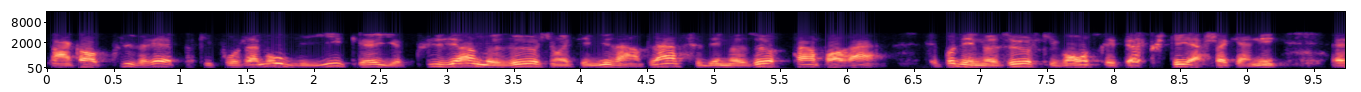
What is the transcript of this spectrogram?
c'est encore plus vrai, parce qu'il faut jamais oublier qu'il y a plusieurs mesures qui ont été mises en place, c'est des mesures temporaires c'est pas des mesures qui vont se répercuter à chaque année. Euh,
